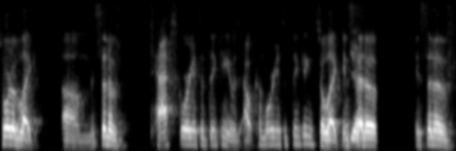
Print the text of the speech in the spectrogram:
sort of like um, instead of task oriented thinking it was outcome oriented thinking so like instead of instead of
